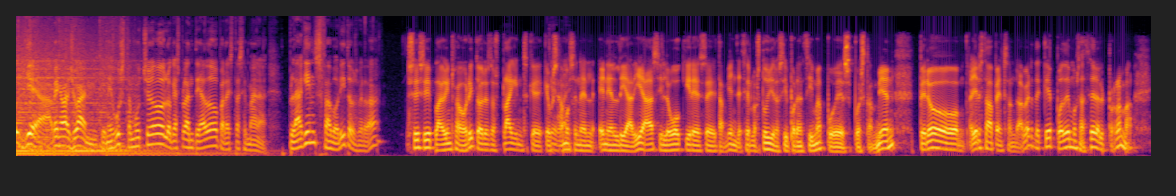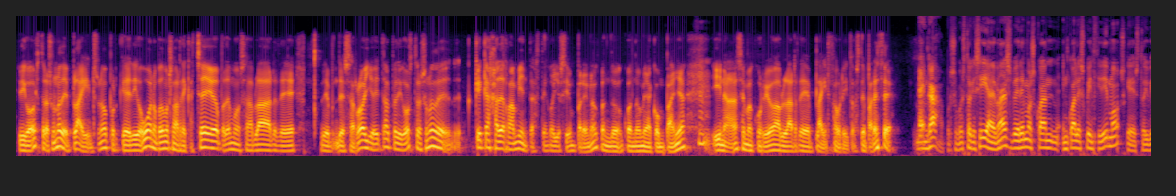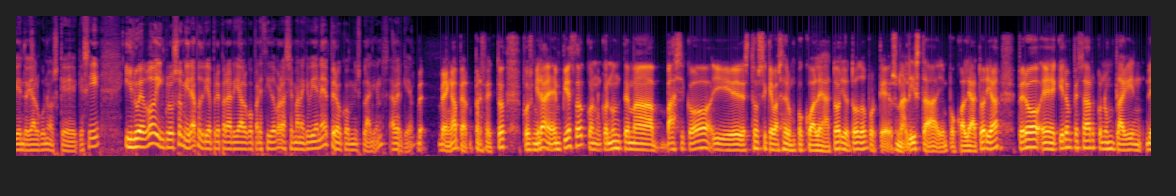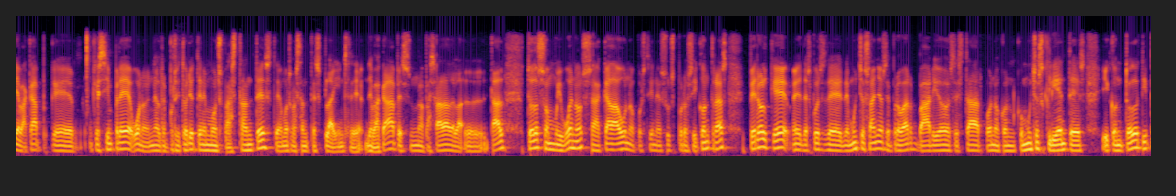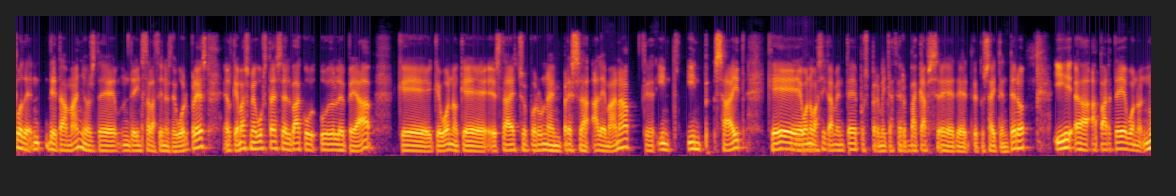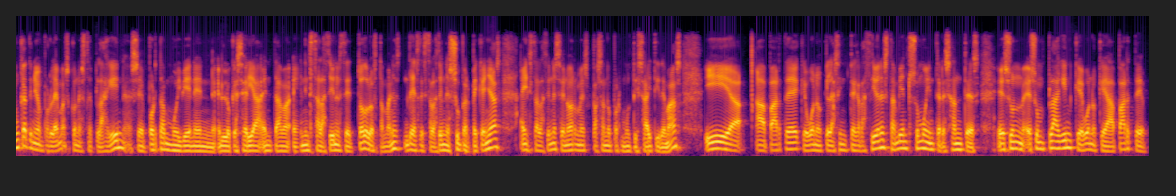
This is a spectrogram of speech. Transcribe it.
Oh yeah, venga va Joan, que me gusta mucho lo que has planteado para esta semana. Plugins favoritos, ¿verdad? Sí, sí, plugins favoritos, esos plugins que, que usamos en el, en el día a día. Si luego quieres eh, también decir los tuyos así por encima, pues, pues también. Pero ayer estaba pensando, a ver, ¿de qué podemos hacer el programa? Y digo, ostras, uno de plugins, ¿no? Porque digo, bueno, podemos hablar de cacheo, podemos hablar de, de, de desarrollo y tal, pero digo, ostras, uno de, de, ¿qué caja de herramientas tengo yo siempre, ¿no? Cuando, cuando me acompaña. Hmm. Y nada, se me ocurrió hablar de plugins favoritos, ¿te parece? Venga, por supuesto que sí. Además, veremos cuán, en cuáles coincidimos, que estoy viendo ya algunos que, sí. Y luego, incluso, mira, podría preparar ya algo parecido para la semana que viene, pero con mis plugins. A ver qué. Venga, per perfecto. Pues mira, empiezo con, un tema básico y esto sí que va a ser un poco aleatorio todo, porque es una lista y un poco aleatoria, pero eh, quiero empezar con un plugin de backup que, siempre, bueno, en el repositorio tenemos bastantes, tenemos bastantes plugins de backup, es una pasada de la, tal. Todos son muy buenos, o sea, cada uno pues tiene sus pros y contras, pero el que eh, después de, de, muchos años de probar varios, de estar bueno, con, con muchos clientes y con todo tipo de, de tamaños de, de, instalaciones de WordPress, el que más me gusta es el Backup WP App, que, que, bueno, que está hecho por una empresa alemana, que ImpSite, que bueno, básicamente pues permite hacer backups eh, de, de, tu site entero. Y uh, aparte, bueno, nunca he tenido problemas con este plugin, se porta muy bien en, en lo que sería en, en instalaciones de todos los tamaños, desde instalaciones súper pequeñas a instalaciones enormes pasando por multisite y demás. Y uh, aparte que bueno, que las integraciones también son muy interesantes. Es un, es un plugin que bueno, que aparte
